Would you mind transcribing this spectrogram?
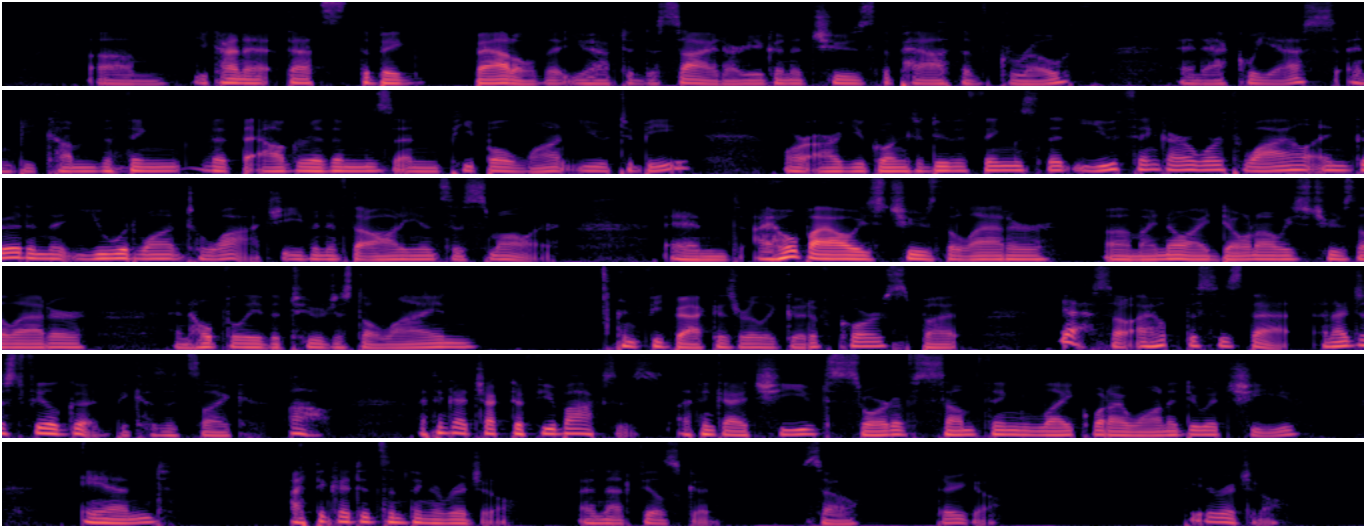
um, you kind of, that's the big battle that you have to decide. Are you going to choose the path of growth and acquiesce and become the thing that the algorithms and people want you to be? Or are you going to do the things that you think are worthwhile and good and that you would want to watch, even if the audience is smaller? And I hope I always choose the latter. Um, I know I don't always choose the latter, and hopefully the two just align. And feedback is really good, of course. But yeah, so I hope this is that. And I just feel good because it's like, oh, I think I checked a few boxes. I think I achieved sort of something like what I wanted to achieve. And I think I did something original, and that feels good. So there you go. Be original.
